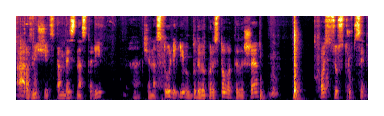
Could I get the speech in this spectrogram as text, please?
а розміщується там десь на столі е, чи на стулі, і буде використовувати лише ось цю струбцину.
